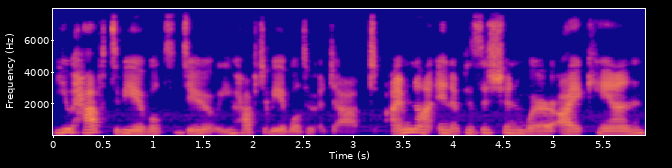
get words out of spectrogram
you have to be able to do. You have to be able to adapt. I'm not in a position where I can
